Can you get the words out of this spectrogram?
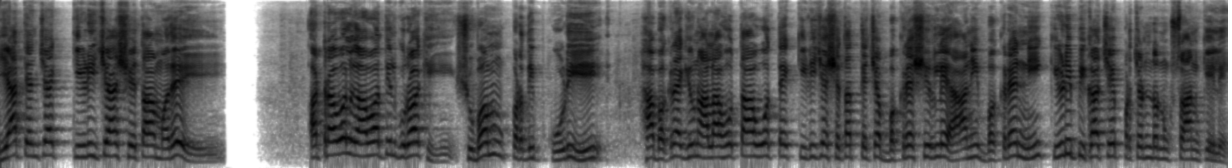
या त्यांच्या केळीच्या शेतामध्ये. अठरावल गावातील गुराखी शुभम प्रदीप कोळी हा बकऱ्या घेऊन आला होता व त्या किडीच्या शेतात त्याच्या बकऱ्या शिरल्या आणि बकऱ्यांनी किडी पिकाचे प्रचंड नुकसान केले.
